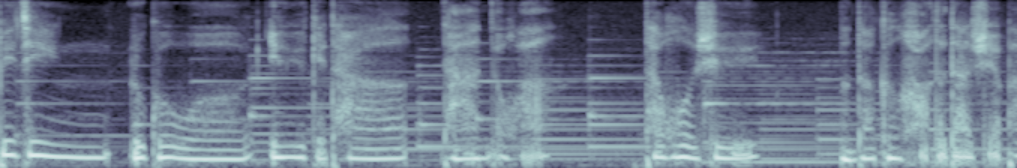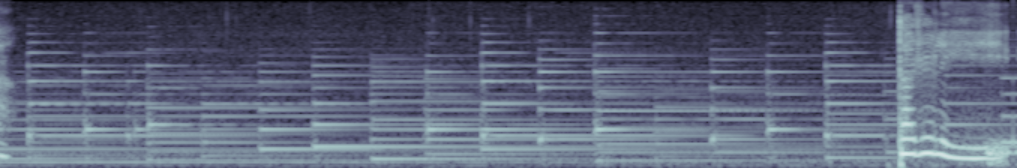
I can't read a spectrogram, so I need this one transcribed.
毕竟如果我英语给他答案的话，他或许能到更好的大学吧。到这里，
